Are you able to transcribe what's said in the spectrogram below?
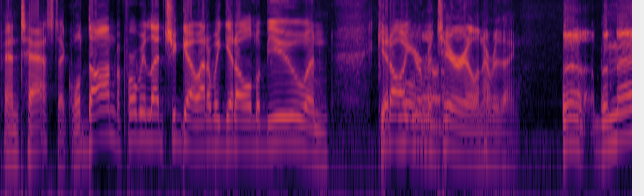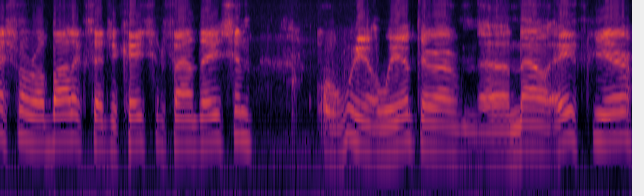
Fantastic. Well, Don, before we let you go, how do we get hold of you and get all well, your material and everything? The, the National Robotics Education Foundation, we, we enter our uh, now eighth year,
